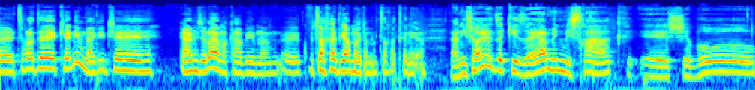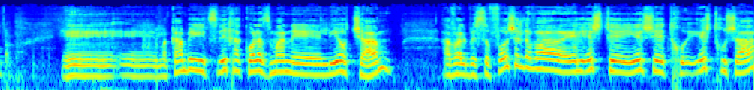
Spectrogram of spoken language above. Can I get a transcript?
uh, צריך להיות uh, כנים להגיד שגם אם זה לא היה מכבי, uh, קבוצה אחרת גם לא הייתה מנצחת כנראה. אני שואל את זה כי זה היה מין משחק uh, שבו... מכבי הצליחה כל הזמן להיות שם, אבל בסופו של דבר יש, יש, יש תחושה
